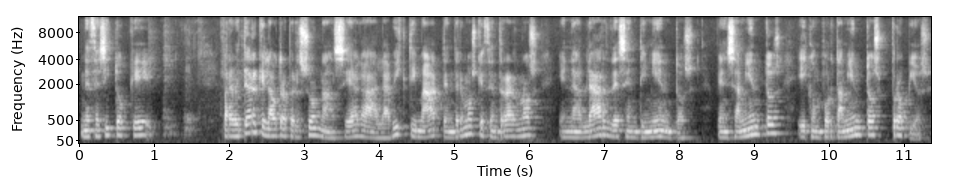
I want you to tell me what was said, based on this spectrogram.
necesito que... Para evitar que la otra persona se haga la víctima, tendremos que centrarnos en hablar de sentimientos, pensamientos y comportamientos propios.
